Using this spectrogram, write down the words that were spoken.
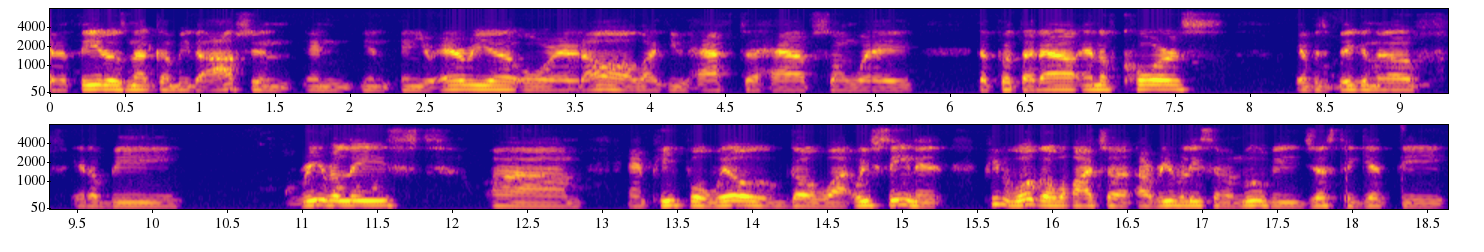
if a theater is not going to be the option in, in in your area or at all, like you have to have some way to put that out. And of course, if it's big enough, it'll be re-released, um, and people will go watch. We've seen it. People will go watch a, a re-release of a movie just to get the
